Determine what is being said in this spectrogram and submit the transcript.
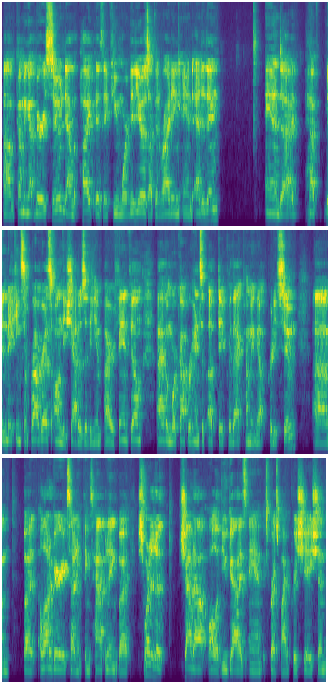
Um, coming up very soon down the pipe is a few more videos I've been writing and editing and uh, have been making some progress on the Shadows of the Empire fan film. I have a more comprehensive update for that coming up pretty soon. Um, but a lot of very exciting things happening. But just wanted to shout out all of you guys and express my appreciation.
